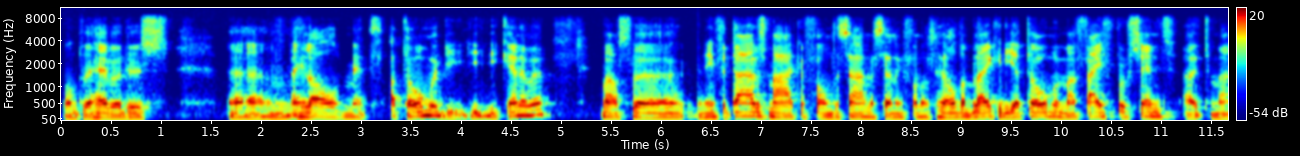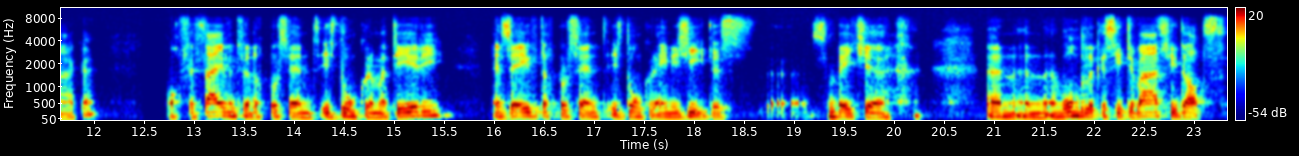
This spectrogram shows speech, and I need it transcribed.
Want we hebben dus um, heelal met atomen, die, die, die kennen we. Maar als we een inventaris maken van de samenstelling van het heelal, dan blijken die atomen maar 5% uit te maken. Ongeveer 25% is donkere materie en 70% is donkere energie. Dus uh, het is een beetje een, een wonderlijke situatie dat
